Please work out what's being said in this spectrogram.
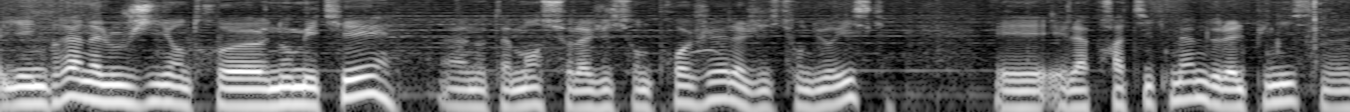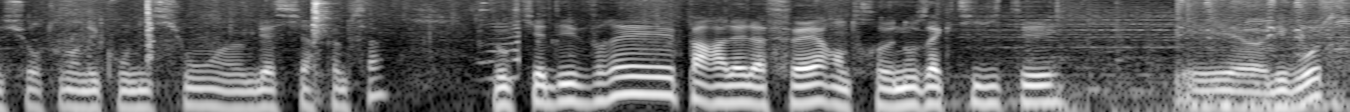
il y a une vraie analogie entre nos métiers, notamment sur la gestion de projet, la gestion du risque, et la pratique même de l'alpinisme, surtout dans des conditions glaciaires comme ça. Donc il y a des vrais parallèles à faire entre nos activités et euh, les vôtres.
